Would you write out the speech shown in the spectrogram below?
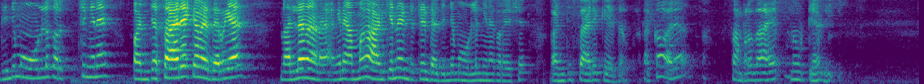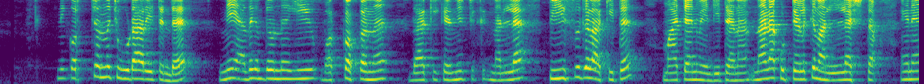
ഇതിന്റെ മുകളിൽ കുറച്ചിങ്ങനെ പഞ്ചസാരയൊക്കെ വിതറിയാൽ നല്ലതാണ്. അങ്ങനെ അമ്മ കാണിക്കുന്ന കണ്ടിട്ടുണ്ട് അതിന്റെ മുകളിൽ ഇങ്ങനെ കുറേശ്ശെ പഞ്ചസാരയൊക്കെ വിതറും. അതൊക്കെ ഓരോ സമ്പ്രദായം നോട്ടിയാൽ മതി. ഇനി കുറച്ചൊന്ന് ചൂടാറിയിട്ടുണ്ട്. ഇനി അത് ഇതൊന്ന് ഈ വക്കൊക്കെ ഒന്ന് ഇതാക്കി കഴിഞ്ഞ് നല്ല പീസുകളാക്കിയിട്ട് മാറ്റാൻ വേണ്ടിയിട്ടാണ്. എന്നാണ് ആ കുട്ടികൾക്ക് നല്ല ഇഷ്ടം. അങ്ങനെ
